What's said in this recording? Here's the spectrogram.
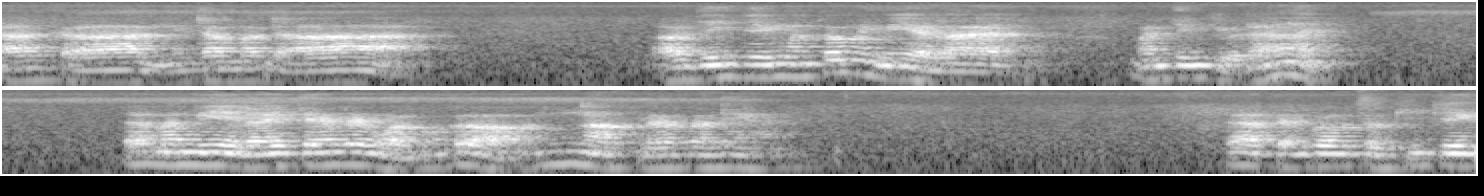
อาการมีธรรมดา เอาจริง ๆ มันก็ไม่มีอะไร มันจึงอยู่ได้ถ้ามันมีอะไรเต็มไปหมดมันก็หนักแล้วกันเนี่ยถ้าเป็นความสุขจริง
